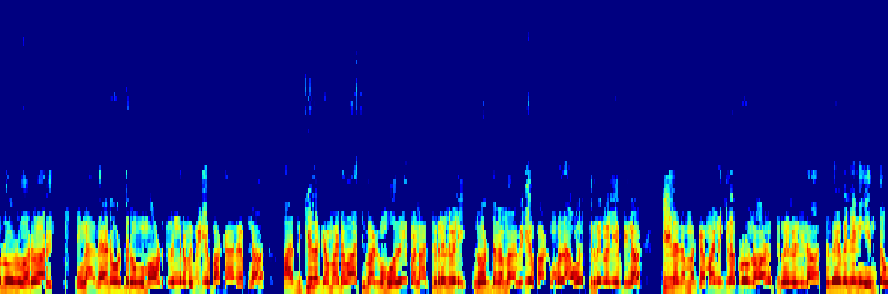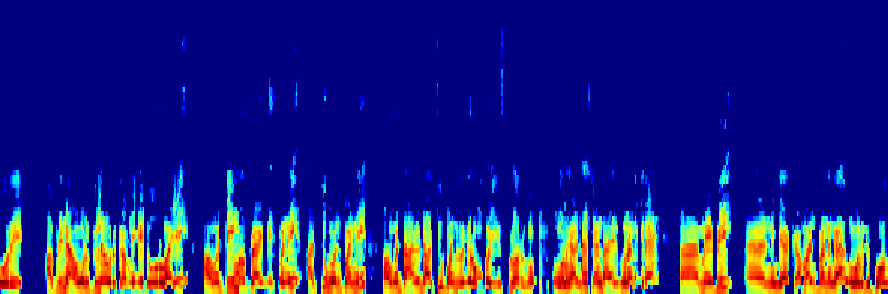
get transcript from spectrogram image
ஒரு ஒரு வருவாரு சரிங்களா? வேற ஒருத்தர் உங்க மாவட்டத்துல இருந்து நம்ம வீடியோ பார்க்காரு அப்படின்னா அது கீழே கமெண்ட்டை வாட்சி பார்க்கும்போது இப்போ நான் திருநெல்வேலி இன்னொருத்தர் நம்ம வீடியோ பார்க்கும்போது அவனும் திருநெல்வேலி அப்படின்னா கீழே நம்ம கமெண்ட் கீழே ப்ரோ நானும் திருநெல்வேலி தான் திருநெல்வேலியில் நீங்க எந்த ஊர்? அப்படின்னு அவங்களுக்குள்ள ஒரு கம்யூனிகேட் உருவாகி அவங்க டீமாக ப்ராக்டிஸ் பண்ணி அச்சீவ்மெண்ட் பண்ணி அவங்க டார்கெட்டை அச்சீவ் பண்ணுறதுக்கு ரொம்ப யூஸ்ஃபுல்லாக இருக்கும். உங்களுக்கு அண்டர்ஸ்டாண்ட் ஆயிருக்கும்னு நினைக்கிறேன். மேபி நீங்கள் கமெண்ட் பண்ணுங்கள் உங்களுக்கு போக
